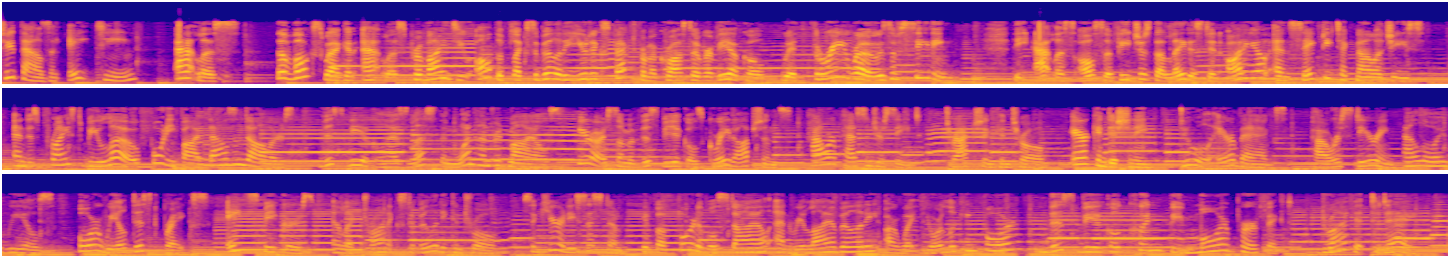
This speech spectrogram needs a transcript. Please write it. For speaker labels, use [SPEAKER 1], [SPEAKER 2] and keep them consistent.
[SPEAKER 1] 2018 Atlas. The Volkswagen Atlas provides you all the flexibility you'd expect from a crossover vehicle with three rows of seating. The Atlas also features the latest in audio and safety technologies and is priced below $45,000. This vehicle has less than 100 miles. Here are some of this vehicle's great options. Power passenger seat, traction control, air conditioning, dual airbags, power steering, alloy wheels, four-wheel disc brakes, eight speakers, electronic stability control, security system. If affordable style and reliability are what you're looking for, this vehicle couldn't be more perfect. Drive it today.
